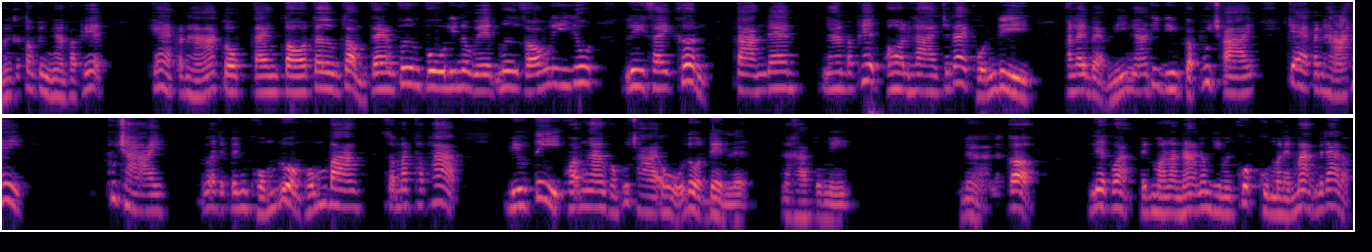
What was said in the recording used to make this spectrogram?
มันก็ต้องเป็นงานประเภท แก้ปัญหาตกแต่งต่อเติมซ่อมแซมฟื้นฟูรีโนเวทมือสองรียูสรีไซเคิลต่างแดน งานประเภทออนไลน์จะได้ผลดี อะไรแบบนี้งานที่ดีกับผู้ชาย แก้ปัญหาให้ผู้ชายไม่ว่าจะเป็นผมร่วงผมบาง สมรรถภาพ บิวตี้ความงามของผู้ชายโอ้โหโดดเด่นเลยนะครับ ตรงนี้เนี่ยแล้วก็เรียกว่าเป็นมรณะบางทีมันควบคุมอะไรมากไม่ได้หรอก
